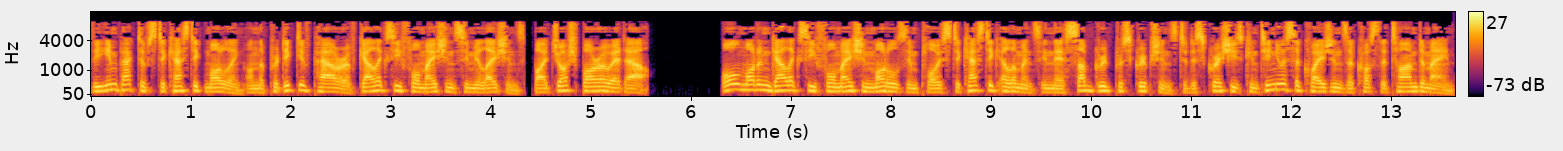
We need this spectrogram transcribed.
The Impact of Stochastic Modeling on the Predictive Power of Galaxy Formation Simulations, by Josh Borrow et al. All modern galaxy formation models employ stochastic elements in their subgrid prescriptions to discretize continuous equations across the time domain.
